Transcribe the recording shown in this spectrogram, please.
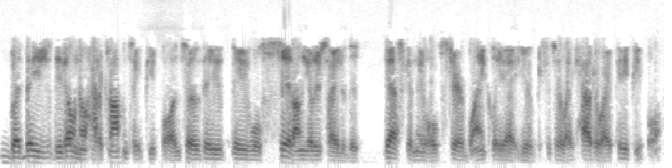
but they they don't know how to compensate people, and so they they will sit on the other side of the desk and they will stare blankly at you because they're like, how do I pay people?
